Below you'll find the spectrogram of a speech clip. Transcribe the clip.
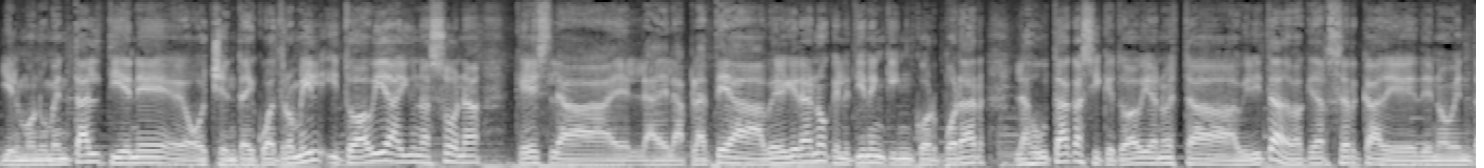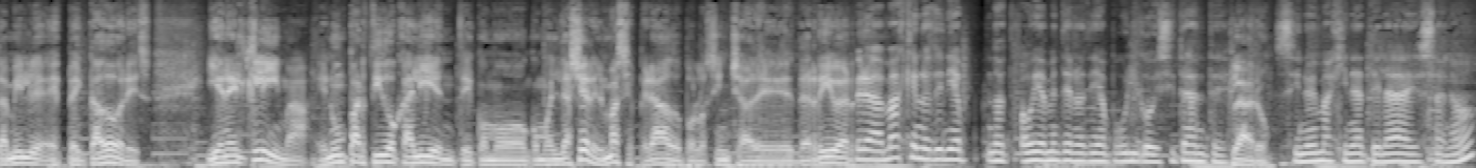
y el Monumental tiene eh, 84.000 y todavía hay una zona que es la, la de la platea Belgrano que le tienen que incorporar las butacas y que todavía no está habilitada. Va a quedar cerca de, de 90.000 espectadores. Y en el clima, en un partido caliente como, como el de ayer, el más esperado por los hinchas de, de River. Pero además que no tenía, no- obviamente no tenía público visitante. Claro. Si no, imagínatela esa, ¿no?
